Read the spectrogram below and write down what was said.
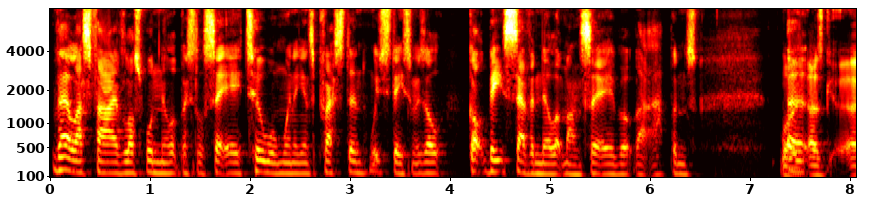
their last five lost 1 0 at Bristol City, 2 1 win against Preston, which is a decent result. Got beat 7 0 at Man City, but that happens. Well, Uh, I was, I,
